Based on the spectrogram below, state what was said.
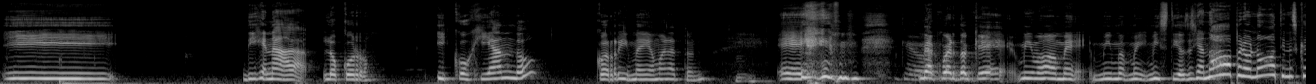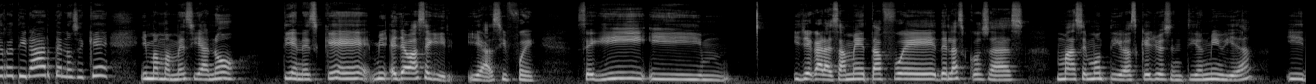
Y dije, nada, lo corro. Y cojeando, corrí media maratón. Eh, Qué me acuerdo que mi mamá, me, mi ma- mi- mis tíos decían, no, pero no, tienes que retirarte, no sé qué. Y mamá me decía, no, tienes que, ella va a seguir. Y así fue. Seguí y, y llegar a esa meta fue de las cosas más emotivas que yo he sentido en mi vida. Y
